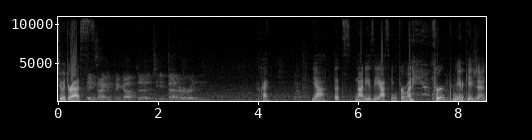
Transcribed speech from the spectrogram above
to address. things I can pick up to, to get better and Okay. Yeah. Yeah. That's not easy asking for money for communication.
